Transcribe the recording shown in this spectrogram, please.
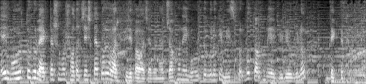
এই মুহূর্তগুলো একটা সময় শত চেষ্টা করেও আর ফিরে পাওয়া যাবে না। যখন এই মুহূর্তগুলোকে মিস করব, তখন এই ভিডিওগুলো দেখতে থাকব।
